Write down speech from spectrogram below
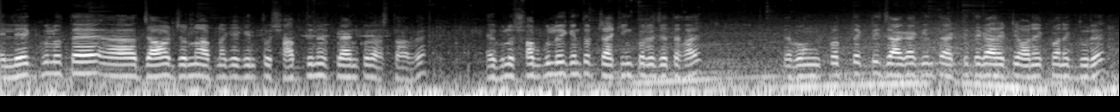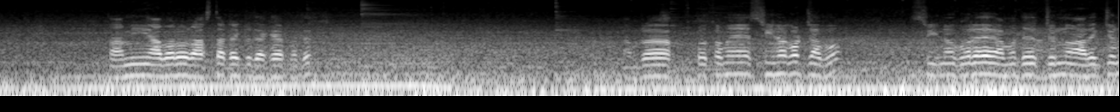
এই লেকগুলোতে যাওয়ার জন্য আপনাকে কিন্তু সাত দিনের প্ল্যান করে আসতে হবে। এগুলো সবগুলোই কিন্তু ট্রেকিং করে যেতে হয়। এবং প্রত্যেকটি জায়গা কিন্তু একটি থেকে আরেকটি অনেক অনেক দূরে। তো আমি আবারও রাস্তাটা একটু দেখাই আপনাদের। আমরা প্রথমে শ্রীনগর যাব। শ্রীনগরে আমাদের জন্য আরেকজন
